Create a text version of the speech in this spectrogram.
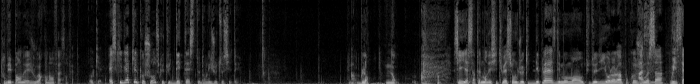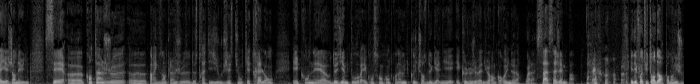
Tout dépend des joueurs qu'on a en face en fait. Ok. Est-ce qu'il y a quelque chose que tu détestes dans les jeux de société? Blanc. Non. Si, il y a certainement des situations de jeu qui te déplaisent, des moments où tu te dis oh là là, pourquoi je Ah, joue à si. ça? Oui, ça y est, j'en ai une. C'est euh, quand un jeu, euh, par exemple un jeu de stratégie ou de gestion qui est très long et qu'on est euh, au deuxième tour et qu'on se rend compte qu'on a une, qu'une chance de gagner et que le jeu va durer encore une heure. Voilà, ça, ça j'aime pas. Et des fois, tu t'endors pendant les jeux.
